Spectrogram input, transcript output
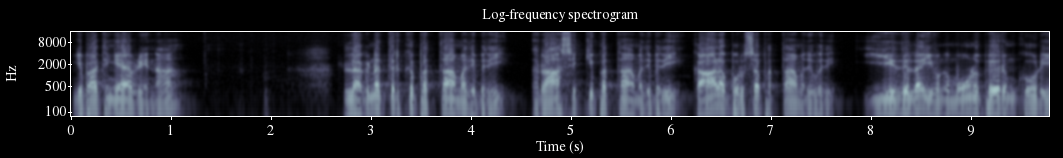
இங்கே பார்த்தீங்க அப்படின்னா லக்னத்திற்கு பத்தாம் அதிபதி ராசிக்கு பத்தாம் அதிபதி காலபுருஷ பத்தாம் அதிபதி இதில் இவங்க மூணு பேரும் கூடி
